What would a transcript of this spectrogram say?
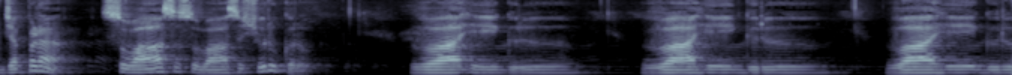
ਜਪਣਾ ਸਵਾਸ ਸਵਾਸ ਸ਼ੁਰੂ ਕਰੋ। ਵਾਹਿਗੁਰੂ ਵਾਹਿਗੁਰੂ ਵਾਹਿਗੁਰੂ।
